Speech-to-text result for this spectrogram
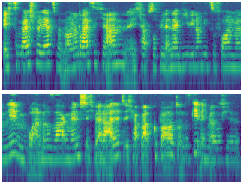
ich zum Beispiel jetzt mit 39 Jahren, ich habe so viel Energie wie noch nie zuvor in meinem Leben, wo andere sagen, Mensch, ich werde alt, ich habe abgebaut und es geht nicht mehr so viel.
